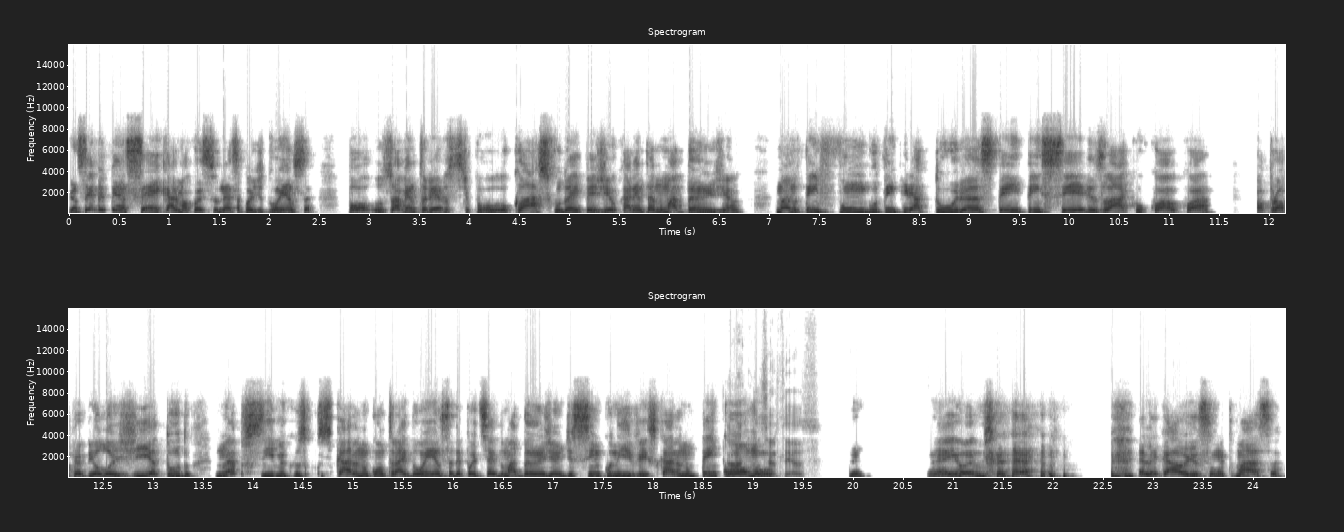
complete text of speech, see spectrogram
eu sempre pensei, cara, uma coisa nessa coisa de doença. Pô, os aventureiros, tipo, o clássico do RPG, o cara entra numa dungeon. Mano, tem fungo, tem criaturas, tem, tem seres lá com, com, a, com a, a própria biologia, tudo. Não é possível que os, os caras não contraem doença depois de sair de uma dungeon de cinco níveis, cara. Não tem como. Ah, com certeza. É, eu... é legal isso, muito massa.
